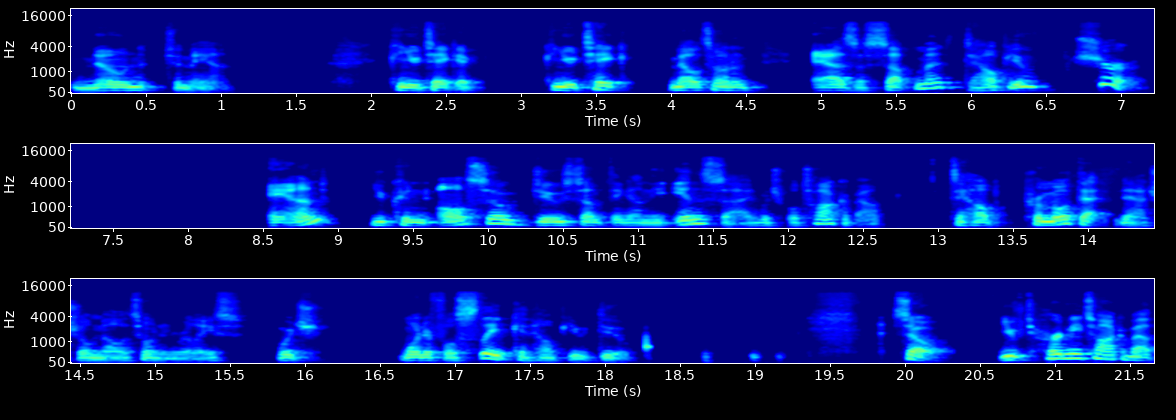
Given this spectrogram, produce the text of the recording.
known to man. Can you take a can you take melatonin as a supplement to help you? Sure. And you can also do something on the inside, which we'll talk about, to help promote that natural melatonin release which wonderful sleep can help you do. So you've heard me talk about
